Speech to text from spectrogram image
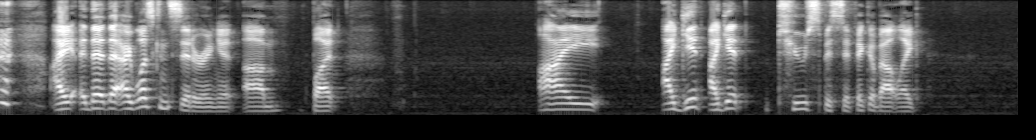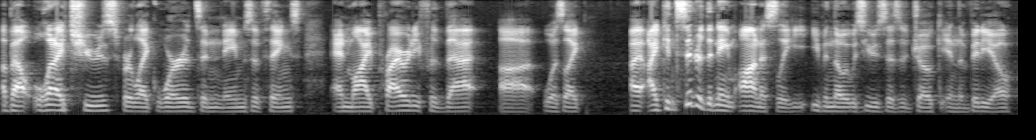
I that, that I was considering it, um, but I I get I get too specific about like about what I choose for like words and names of things, and my priority for that uh, was like I, I considered the name honestly, even though it was used as a joke in the video.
